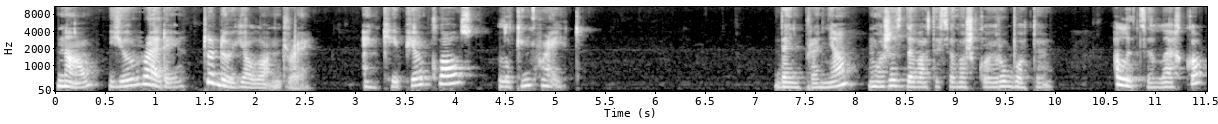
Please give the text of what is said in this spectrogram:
Now you're ready to do your laundry and keep your clothes looking great. День прання може здаватися важкою роботою, але це легко,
